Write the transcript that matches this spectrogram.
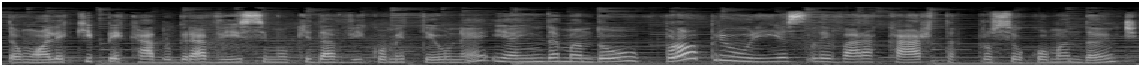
Então, olha que pecado gravíssimo que Davi cometeu, né? E ainda mandou o próprio Urias levar a carta para o seu comandante,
